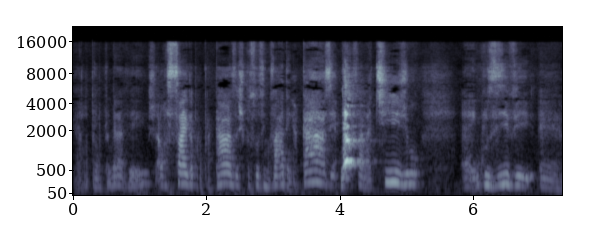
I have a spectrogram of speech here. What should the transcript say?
ela pela primeira vez, ela sai da própria casa, as pessoas invadem a casa, e aquele fanatismo, é, inclusive é,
